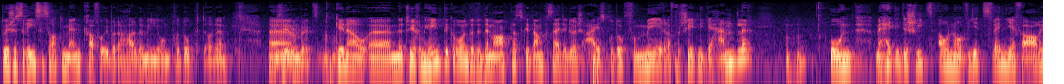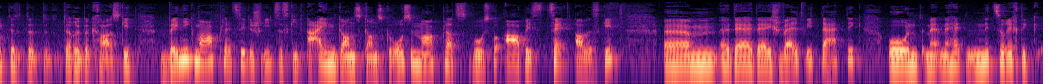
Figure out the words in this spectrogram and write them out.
du hast ein riesiges Sortiment von über einer halben Million Produkten, oder? Ähm, mhm. Genau, ähm, natürlich im Hintergrund oder der Marktplatzgedanke sagt, du hast ein Produkt von mehreren verschiedenen Händlern. Mhm. Und man hat in der Schweiz auch noch wie zu wenig Erfahrung darüber gehabt. Es gibt wenig Marktplätze in der Schweiz. Es gibt einen ganz, ganz großen Marktplatz, wo es von A bis Z alles gibt. Ähm, der, der ist weltweit tätig und man, man hat nicht so richtig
